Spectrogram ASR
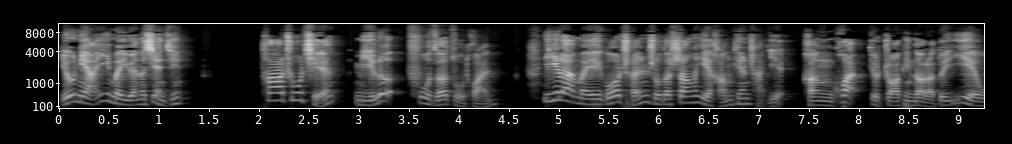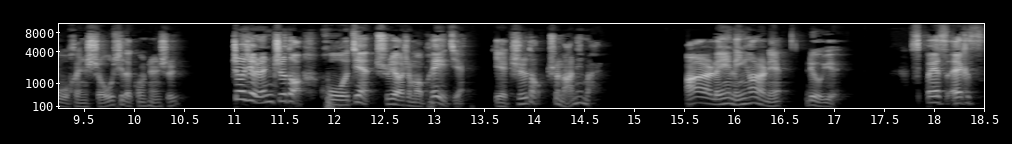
有两亿美元的现金，他出钱，米勒负责组团。依赖美国成熟的商业航天产业，很快就招聘到了对业务很熟悉的工程师。这些人知道火箭需要什么配件，也知道去哪里买。二零零二年六月。SpaceX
